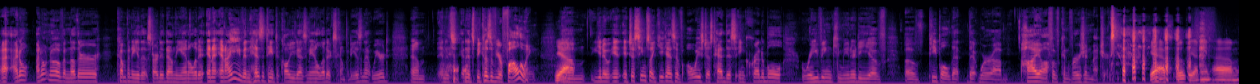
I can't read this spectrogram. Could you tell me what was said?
I, I don't I don't know of another company that started down the analytic and I, and I even hesitate to call you guys an analytics company. Isn't that weird? Um, and it's and it's because of your following. Yeah. Um, you know, it, it just seems like you guys have always just had this incredible raving community of of people that that were um, high off of conversion metrics. yeah, absolutely. I mean, um,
